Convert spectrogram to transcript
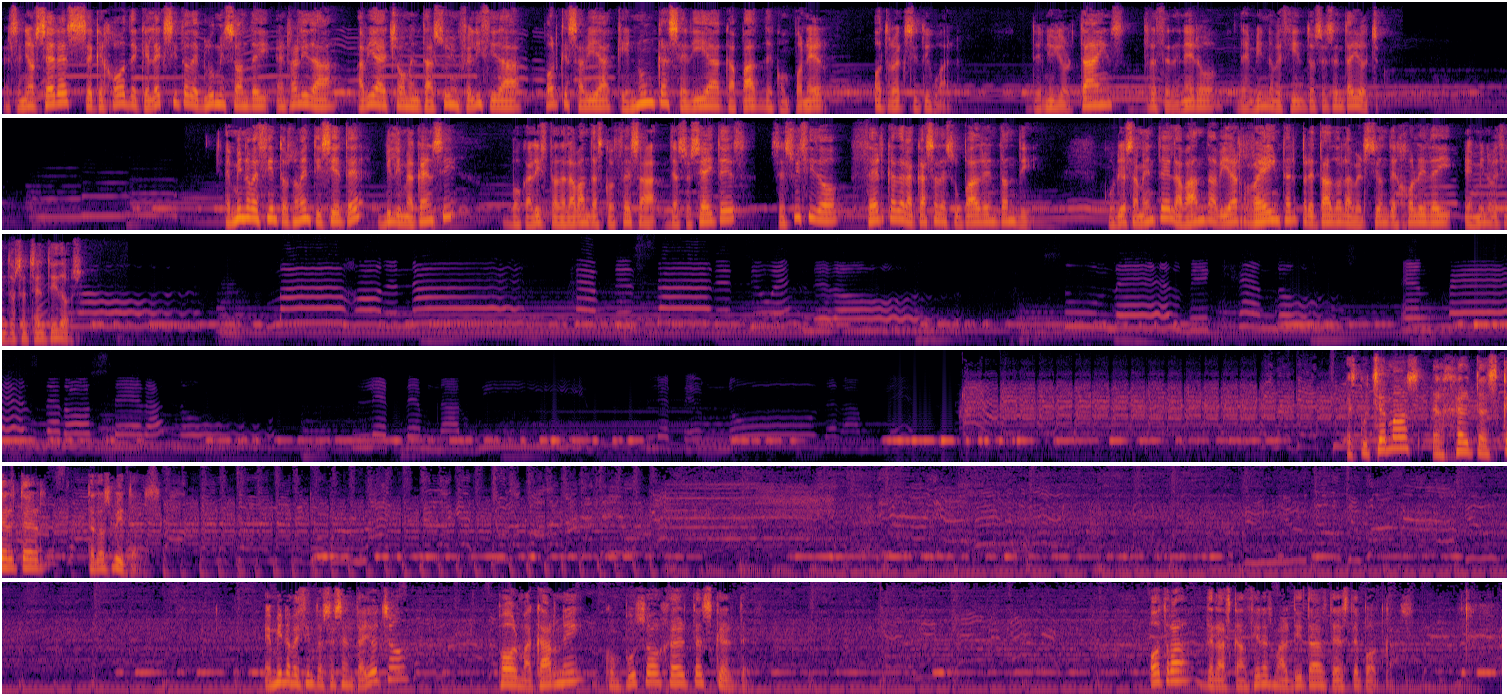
El señor Seres se quejó de que el éxito de Gloomy Sunday en realidad había hecho aumentar su infelicidad porque sabía que nunca sería capaz de componer otro éxito igual. The New York Times, 13 de enero de 1968. En 1997, Billy Mackenzie, vocalista de la banda escocesa The Associates, se suicidó cerca de la casa de su padre en Dundee. Curiosamente, la banda había reinterpretado la versión de Holiday en 1982. Escuchemos el Helter Skelter de los Beatles. En 1968, Paul McCartney compuso Helter Skelter. Otra de las canciones malditas de este podcast.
